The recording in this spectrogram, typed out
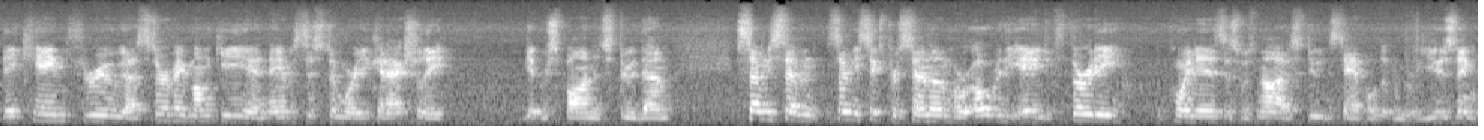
They came through SurveyMonkey, and they have a system where you can actually get respondents through them. 77, 76% of them were over the age of 30. The point is, this was not a student sample that we were using.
